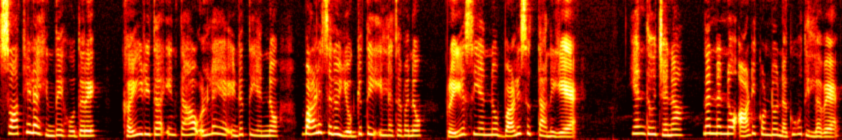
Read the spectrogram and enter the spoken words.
ಸ್ವಾತಿಳ ಹಿಂದೆ ಹೋದರೆ ಕೈ ಹಿಡಿದ ಇಂತಹ ಒಳ್ಳೆಯ ಹೆಂಡತಿಯನ್ನು ಬಾಳಿಸಲು ಯೋಗ್ಯತೆ ಇಲ್ಲದವನು ಪ್ರೇಯಸಿಯನ್ನು ಬಾಳಿಸುತ್ತಾನೆಯೇ? ಎಂದು ಜನ ನನ್ನನ್ನು ಆಡಿಕೊಂಡು ನಗುವುದಿಲ್ಲವೇ?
